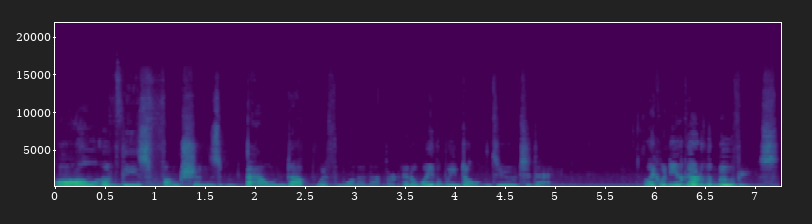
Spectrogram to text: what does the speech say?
all of these functions bound up with one another in a way that we don't do today. Like when you go to the movies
